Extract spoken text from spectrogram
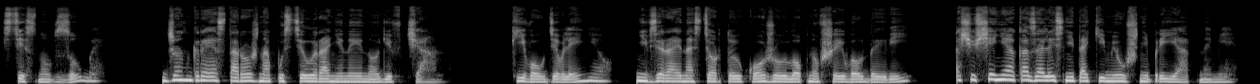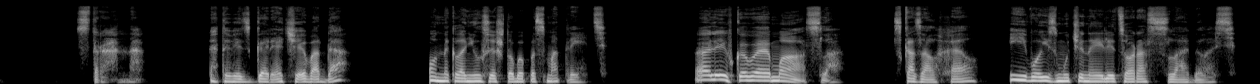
Стиснув зубы, Джон Грей осторожно опустил раненые ноги в чан. К его удивлению, невзирая на стертую кожу и лопнувшие волдыри, ощущения оказались не такими уж неприятными. Странно. Это ведь горячая вода? Он наклонился, чтобы посмотреть. «Оливковое масло», — сказал Хелл, и его измученное лицо расслабилось.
